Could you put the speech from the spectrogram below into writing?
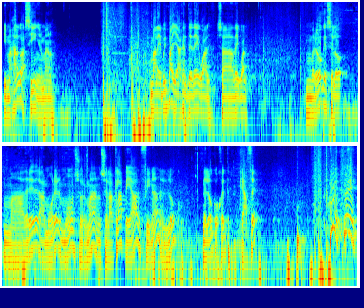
Y más algo así, hermano. Vale, voy para allá, gente, da igual. O sea, da igual Bro, que se lo... Madre del amor hermoso, hermano. Se la ha clapeado al final, el loco. De loco, gente. ¿Qué hace? ¡Uy, uy!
